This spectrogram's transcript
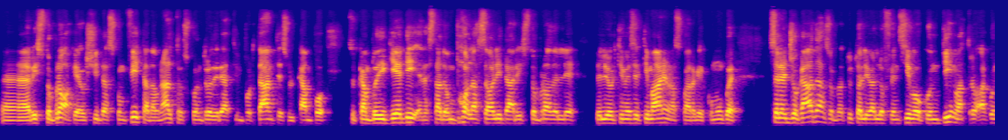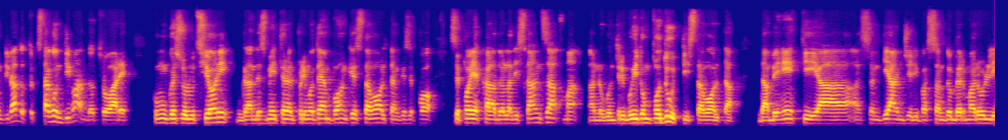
eh, Risto Pro che è uscita sconfitta da un altro scontro diretto importante sul campo, sul campo di Chieti ed è stata un po' la solita Risto Pro delle, delle ultime settimane, una squadra che comunque se l'è giocata, soprattutto a livello offensivo, continua tro- ha continuato, sta continuando a trovare comunque soluzioni. Un grande Smith nel primo tempo anche stavolta, anche se, può, se poi è calato alla distanza, ma hanno contribuito un po' tutti stavolta, da Benetti a, a Santiangeli, passando per Marulli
